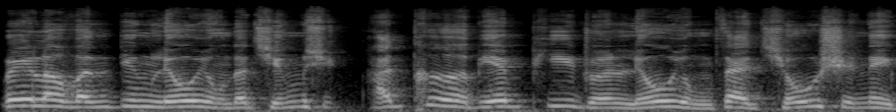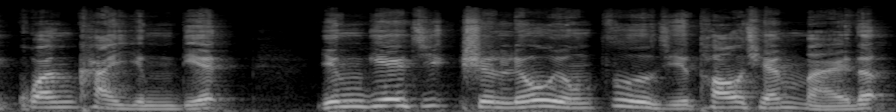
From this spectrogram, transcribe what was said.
为了稳定刘勇的情绪，还特别批准刘勇在囚室内观看影碟。影碟机是刘勇自己掏钱买的，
